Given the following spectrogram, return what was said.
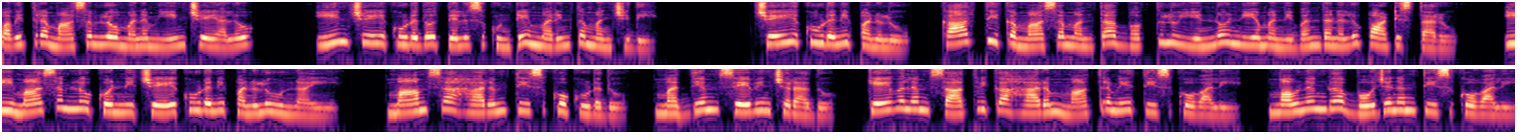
పవిత్ర మాసంలో మనం ఏం చేయాలో ఏం చేయకూడదో తెలుసుకుంటే మరింత మంచిది. చేయకూడని పనులు. కార్తీక మాసం అంతా భక్తులు ఎన్నో నియమ నిబంధనలు పాటిస్తారు. ఈ మాసంలో కొన్ని చేయకూడని పనులు ఉన్నాయి. మాంసాహారం తీసుకోకూడదు. మద్యం సేవించరాదు. కేవలం సాత్వికాహారం మాత్రమే తీసుకోవాలి. మౌనంగా భోజనం తీసుకోవాలి.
